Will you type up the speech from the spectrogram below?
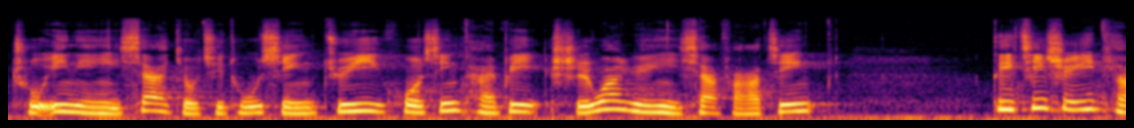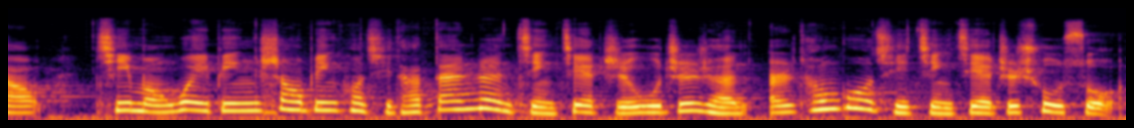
处一年以下有期徒刑、拘役或新台币十万元以下罚金。第七十一条，欺蒙卫兵、哨兵或其他担任警戒职务之人而通过其警戒之处所，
